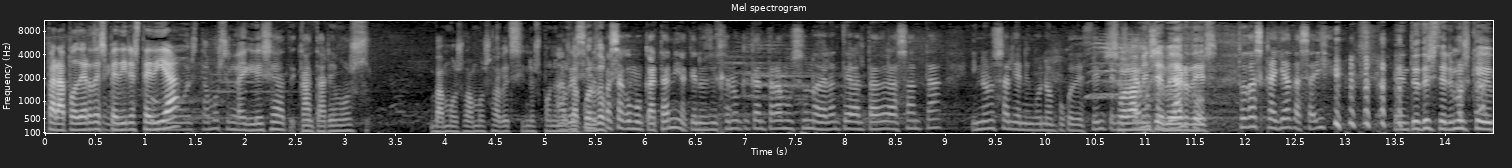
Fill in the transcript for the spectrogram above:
para poder despedir este día. Como estamos en la iglesia, cantaremos vamos, vamos a ver si nos ponemos a ver de acuerdo. Si nos pasa como en Catania, que nos dijeron que cantáramos una delante del altar de la Santa y no nos salía ninguna un poco decente. Solamente verdes. todas calladas ahí. Entonces tenemos que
